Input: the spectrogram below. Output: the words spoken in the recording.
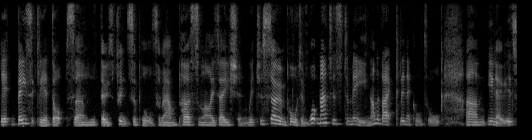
it basically adopts um, those principles around personalisation, which is so important. What matters to me, none of that clinical talk, um, you know, it's,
